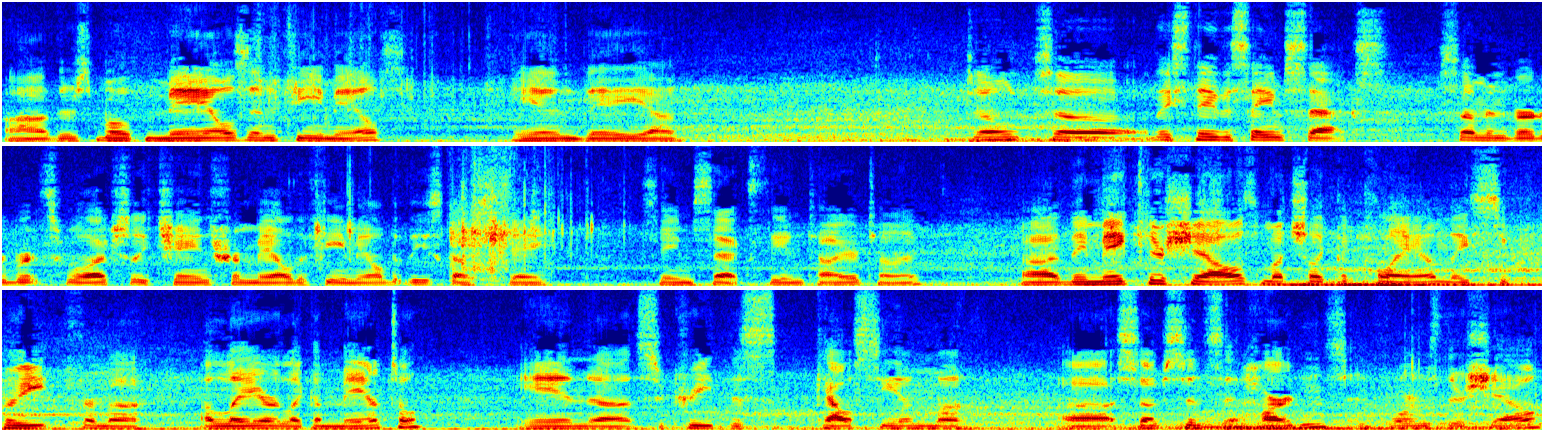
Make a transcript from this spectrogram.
Uh, there's both males and females, and they don't they stay the same sex. Some invertebrates will actually change from male to female, but these guys stay same sex the entire time. Uh, they make their shells much like a clam. They secrete from a, a layer like a mantle and uh, secrete this calcium uh, uh, substance that hardens and forms their shell.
